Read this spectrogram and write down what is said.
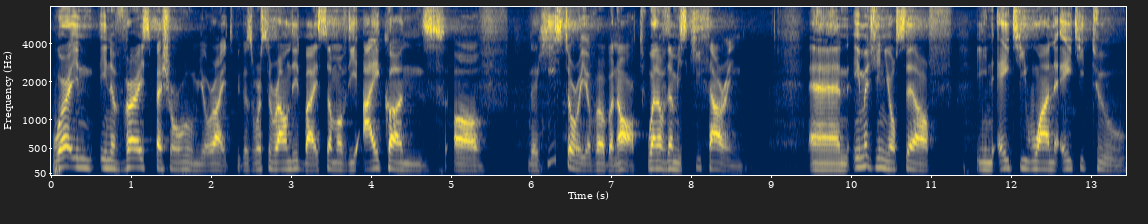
We're in, in a very special room, you're right, because we're surrounded by some of the icons of the history of urban art. One of them is Keith Haring. And imagine yourself in 81, 82.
